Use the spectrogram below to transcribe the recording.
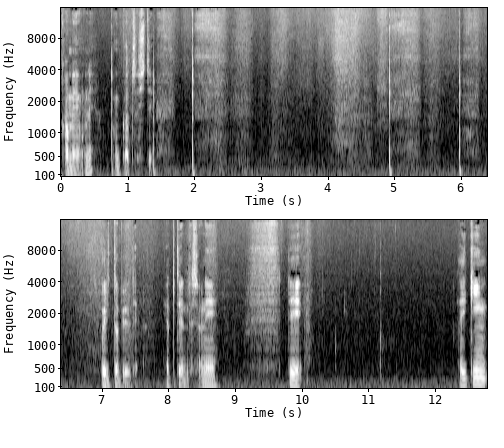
画面をね分割してプリットビューでやってるんですよね。で最近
